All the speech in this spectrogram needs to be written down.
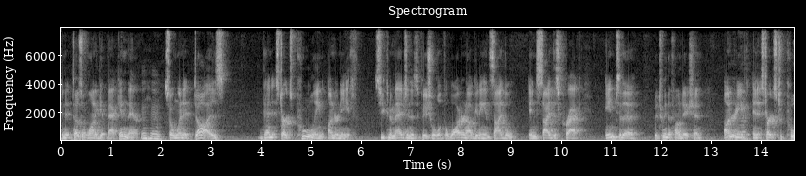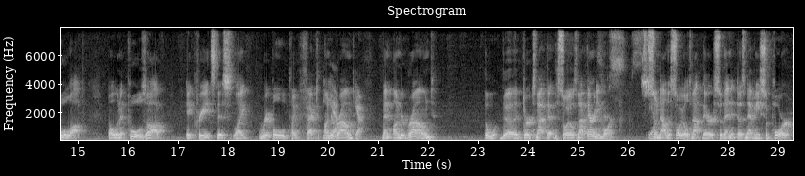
And it doesn't want to get back in there. Mm-hmm. So when it does, then it starts pooling underneath. So you can imagine this visual of the water now getting inside the inside this crack into the between the foundation underneath and it starts to pool up. Well, when it pools up, it creates this like ripple type effect underground. Yeah. then underground, the the dirt's not the soil's not there anymore. So Yeah. now the soil's not there, so then it doesn't have any support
